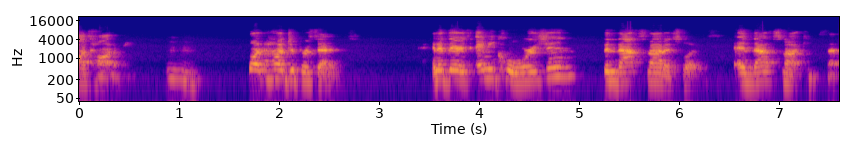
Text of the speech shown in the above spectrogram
autonomy. Mm-hmm. 100% and if there's any coercion, then that's not a choice. And that's not consent.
